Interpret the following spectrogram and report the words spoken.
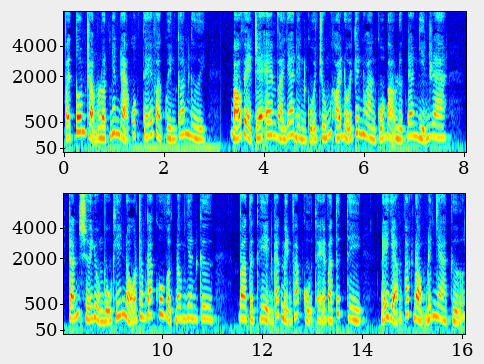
phải tôn trọng luật nhân đạo quốc tế và quyền con người, bảo vệ trẻ em và gia đình của chúng khỏi nỗi kinh hoàng của bạo lực đang diễn ra, tránh sử dụng vũ khí nổ trong các khu vực đông dân cư và thực hiện các biện pháp cụ thể và tức thì để giảm tác động đến nhà cửa,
